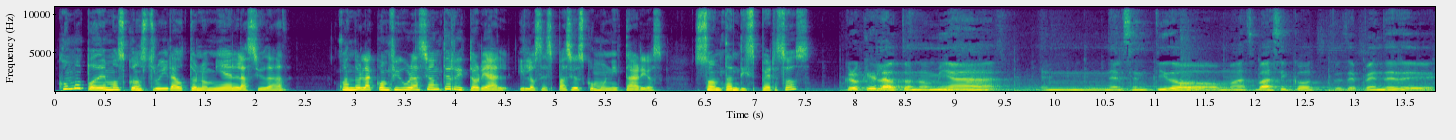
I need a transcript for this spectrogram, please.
¿cómo podemos construir autonomía en la ciudad cuando la configuración territorial y los espacios comunitarios son tan dispersos? Creo que la autonomía en el sentido más básico pues depende de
